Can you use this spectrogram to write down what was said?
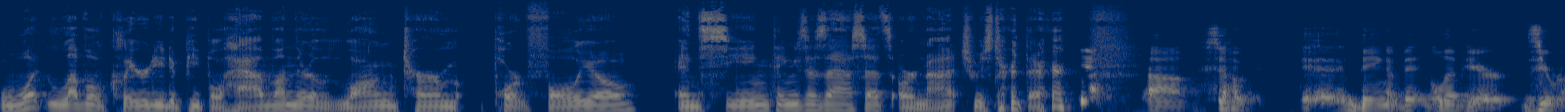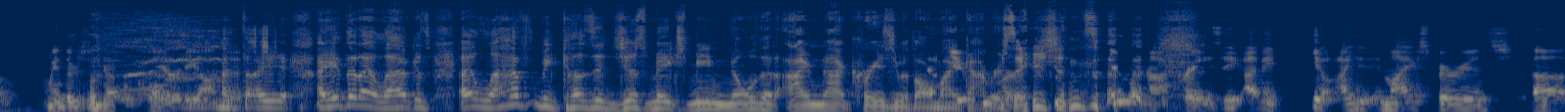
what level of clarity do people have on their long-term portfolio and seeing things as assets or not? Should we start there? Yeah. Uh, so, uh, being a bit glib here, zero. I mean, there's no clarity on this. I, I, hate that I laugh because I laugh because it just makes me know that I'm not crazy with all yeah, my you conversations. You are not crazy. I mean, you know, I, in my experience, uh,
